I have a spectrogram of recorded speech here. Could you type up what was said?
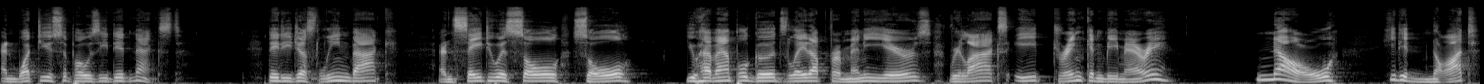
And what do you suppose he did next? Did he just lean back and say to his soul, Soul, you have ample goods laid up for many years. Relax, eat, drink, and be merry? No, he did not,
